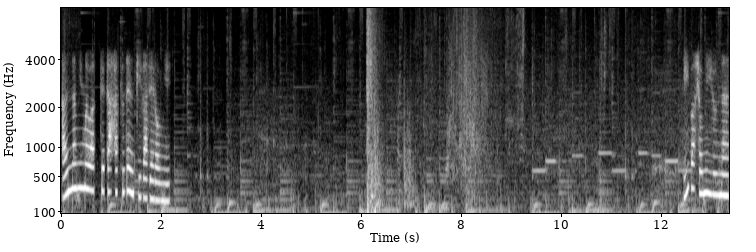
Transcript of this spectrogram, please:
あんなに回ってた発電機がゼロに。いい場所にいるな。あ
